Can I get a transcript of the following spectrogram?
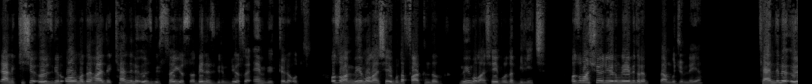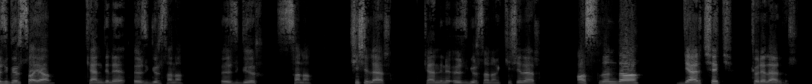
yani kişi özgür olmadığı halde kendini özgür sayıyorsa, ben özgürüm diyorsa en büyük köle odur. O zaman mühim olan şey burada farkındalık. Mühim olan şey burada bilinç. O zaman şöyle yorumlayabilirim ben bu cümleyi. Kendini özgür sayan, kendini özgür sanan, özgür sanan kişiler, kendini özgür sanan kişiler aslında gerçek kölelerdir.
